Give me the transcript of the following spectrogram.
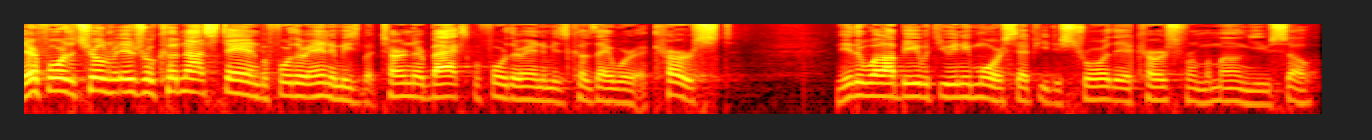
Therefore, the children of Israel could not stand before their enemies, but turned their backs before their enemies because they were accursed. Neither will I be with you anymore, except you destroy the accursed from among you. So,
